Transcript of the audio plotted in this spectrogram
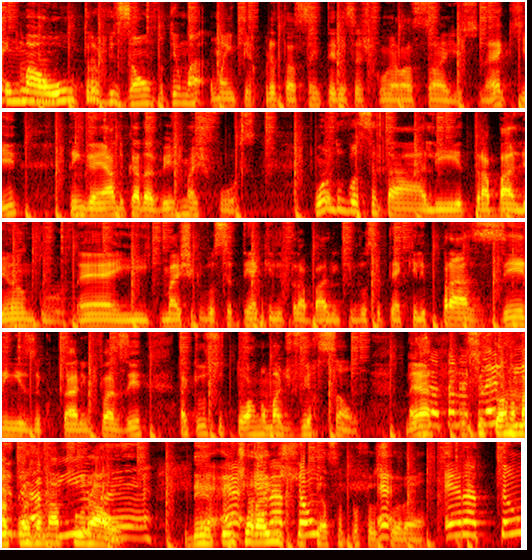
fazer uma outra visão, tem uma, uma interpretação interessante com relação a isso, né? Que tem ganhado cada vez mais força. Quando você tá ali trabalhando, né? E mais que você tem aquele trabalho em que você tem aquele prazer em executar, em fazer, aquilo se torna uma diversão, né? Exatamente, se é torna uma vida, coisa é vida, natural. é- de repente é- era, era isso tão- que essa professora. era tão,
